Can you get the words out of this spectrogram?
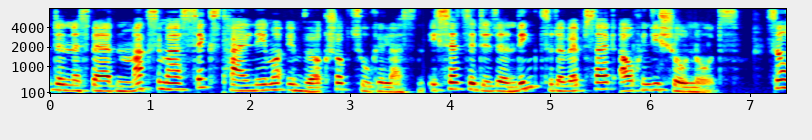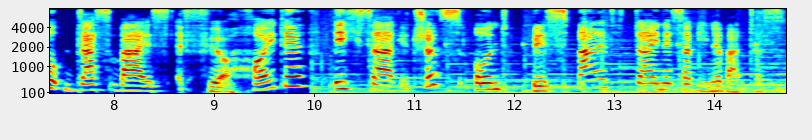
denn es werden maximal sechs Teilnehmer im Workshop zugelassen. Ich setze dir den Link zu der Website auch in die Show Notes. So, das war es für heute. Ich sage Tschüss und bis bald, deine Sabine Walters.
